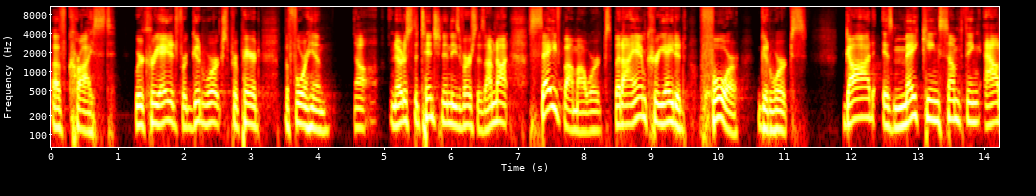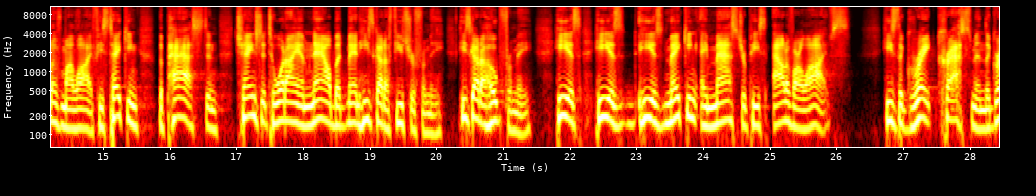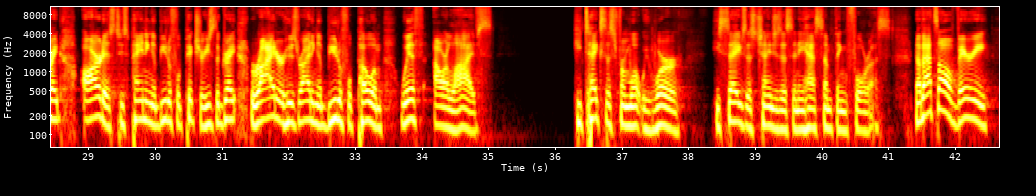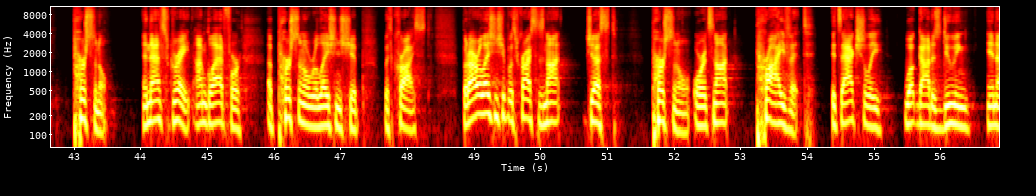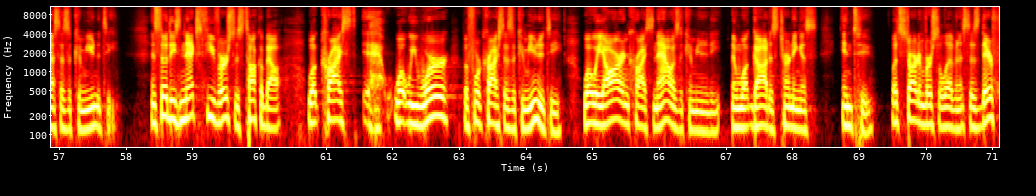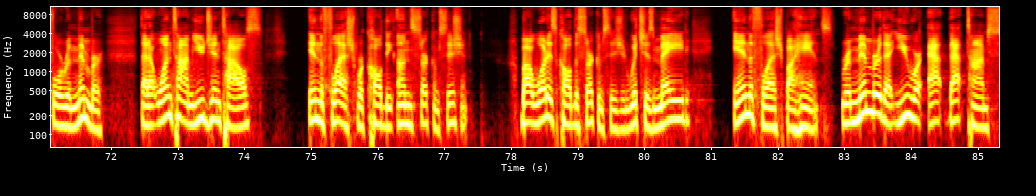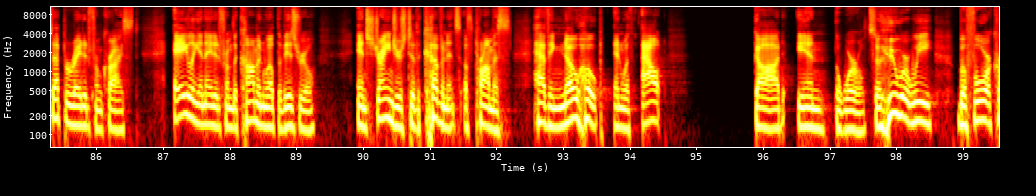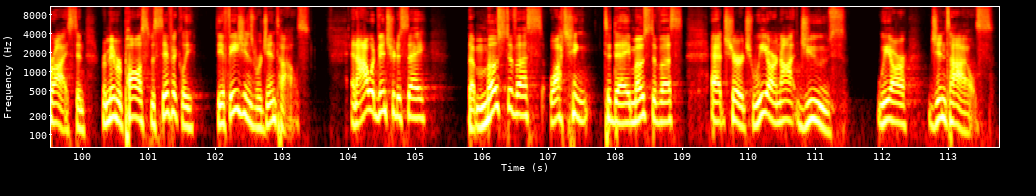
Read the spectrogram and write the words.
of Christ. We're created for good works prepared before him. Now, notice the tension in these verses. I'm not saved by my works, but I am created for good works. God is making something out of my life. He's taking the past and changed it to what I am now, but man, he's got a future for me. He's got a hope for me. He is he is he is making a masterpiece out of our lives. He's the great craftsman, the great artist who's painting a beautiful picture. He's the great writer who's writing a beautiful poem with our lives. He takes us from what we were he saves us, changes us, and He has something for us. Now, that's all very personal, and that's great. I'm glad for a personal relationship with Christ. But our relationship with Christ is not just personal or it's not private, it's actually what God is doing in us as a community. And so these next few verses talk about what Christ, what we were before Christ as a community, what we are in Christ now as a community, and what God is turning us into. Let's start in verse 11. It says, Therefore, remember that at one time you Gentiles in the flesh were called the uncircumcision by what is called the circumcision, which is made in the flesh by hands. Remember that you were at that time separated from Christ, alienated from the commonwealth of Israel and strangers to the covenants of promise, having no hope and without God in the world. So, who were we before Christ? And remember, Paul specifically The Ephesians were Gentiles. And I would venture to say that most of us watching today, most of us at church, we are not Jews. We are Gentiles.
